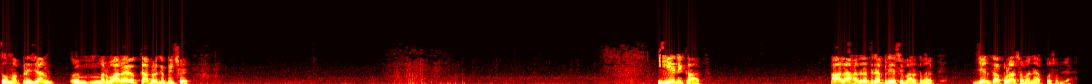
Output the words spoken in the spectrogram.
تم اپنی جان مروا رہا ہے کافر کے پیچھے۔ یہ نکات اعلی حضرت نے اپنی ایسی عبارت میں رکھے، جن کا خلاصہ میں نے آپ کو سمجھایا۔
